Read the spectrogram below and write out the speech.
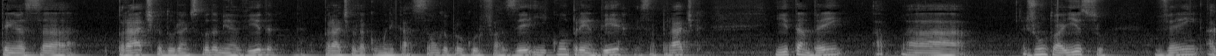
tenho essa prática durante toda a minha vida, prática da comunicação que eu procuro fazer e compreender essa prática. E também, a, a, junto a isso, vem a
